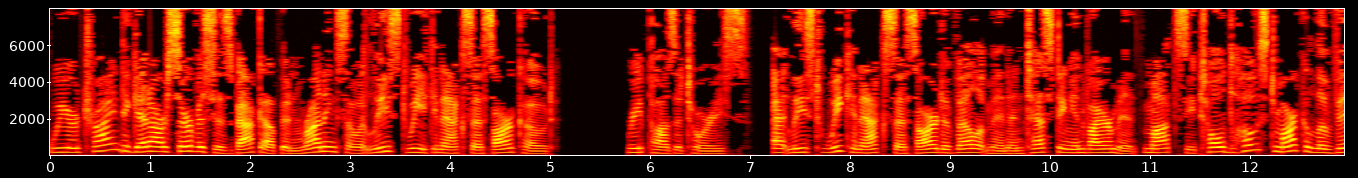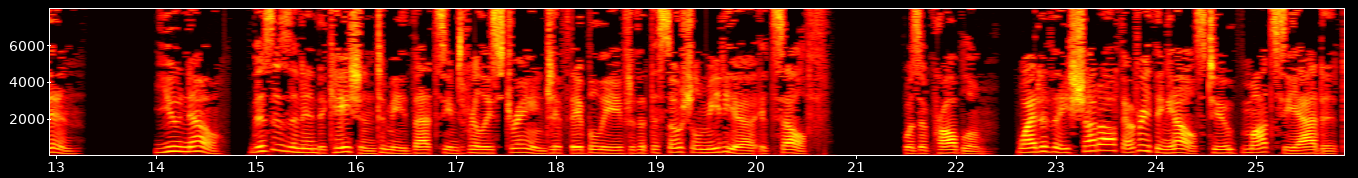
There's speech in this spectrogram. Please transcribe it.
We are trying to get our services back up and running so at least we can access our code repositories. At least we can access our development and testing environment, Matze told host Mark Levin. You know, this is an indication to me that seems really strange if they believed that the social media itself was a problem. Why did they shut off everything else too? Matze added.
